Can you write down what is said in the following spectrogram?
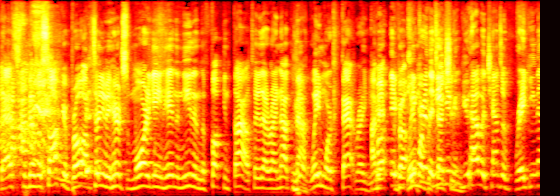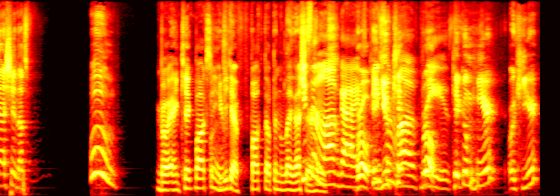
That's because of soccer, bro. I'm telling you, it hurts more to getting hit in the knee than the fucking thigh. I'll tell you that right now because Nah. you have way more fat right here. I mean, But if bro, you way kick more her in the knee, you, you have a chance of breaking that shit. That's woo, Bro, and kickboxing, if you get fucked up in the leg, that Peace shit and hurts. love, guys. bro. Peace if you and kick, love, bro, please. kick him here or here.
